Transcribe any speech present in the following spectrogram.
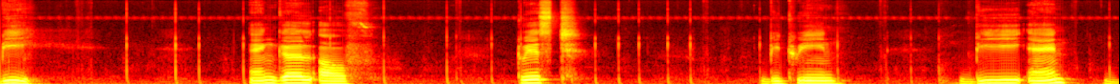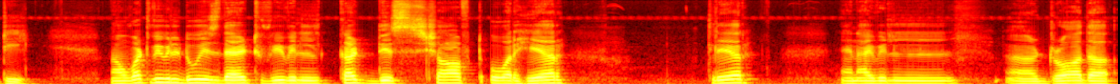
B angle of twist between B and D. Now what we will do is that we will cut this shaft over here clear and I will uh, draw the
